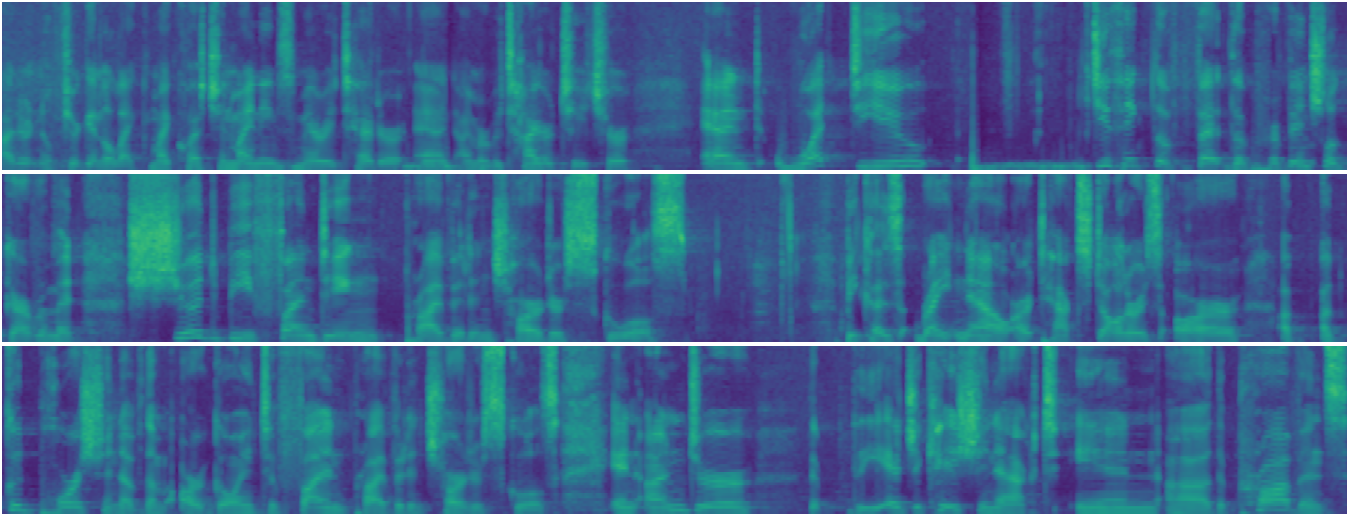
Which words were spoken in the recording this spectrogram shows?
I don't know if you're going to like my question. My name's Mary Tedder, and I'm a retired teacher. And what do you do you think the the provincial government should be funding private and charter schools? Because right now, our tax dollars are, a, a good portion of them are going to fund private and charter schools. And under the, the Education Act in uh, the province,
